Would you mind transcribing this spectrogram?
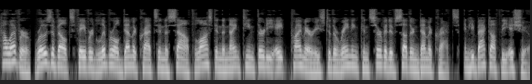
However, Roosevelt's favored Liberal Democrats in the South lost in the 1938 primaries to the reigning conservative Southern Democrats, and he backed off the issue.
